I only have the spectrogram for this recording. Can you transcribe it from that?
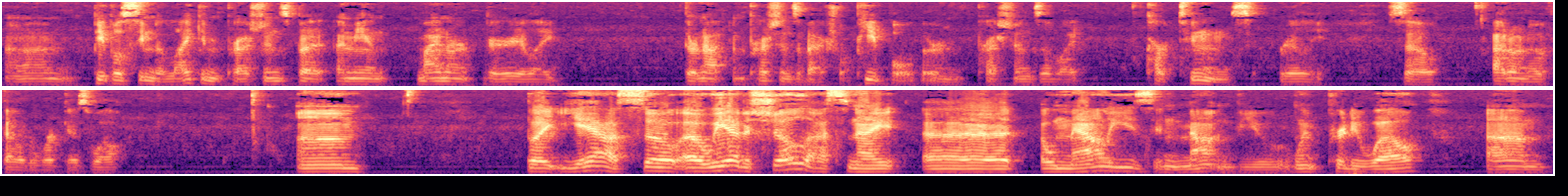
Um, people seem to like impressions, but I mean, mine aren't very like. They're not impressions of actual people. They're impressions of like cartoons, really. So I don't know if that would work as well. Um, but yeah, so uh, we had a show last night. Uh, O'Malley's in Mountain View it went pretty well. Um,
